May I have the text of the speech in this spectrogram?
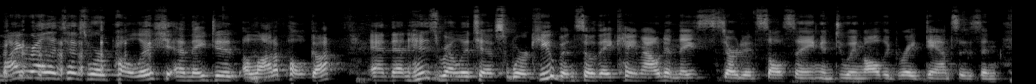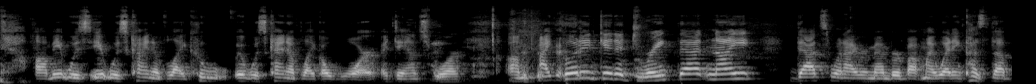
my relatives were Polish and they did a lot of polka, and then his relatives were Cuban, so they came out and they started salsaing and doing all the great dances, and um, it was it was kind of like who it was kind of like a war, a dance war. Um, I couldn't get a drink that night that's when I remember about my wedding because the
